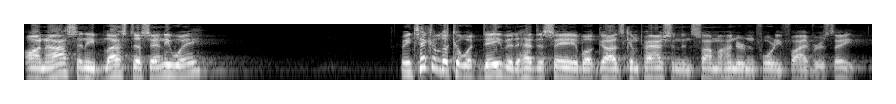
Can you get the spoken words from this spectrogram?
on us and He blessed us anyway. I mean, take a look at what David had to say about God's compassion in Psalm 145, verse 8.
